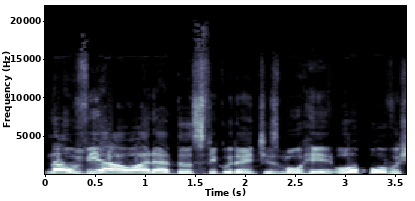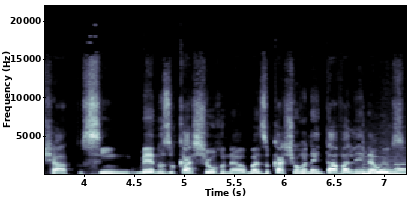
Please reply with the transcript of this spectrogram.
Não vi a hora dos figurantes morrer. Ô, povo chato, sim. Menos o cachorro, né? Mas o cachorro nem tava ali, né, Wilson?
